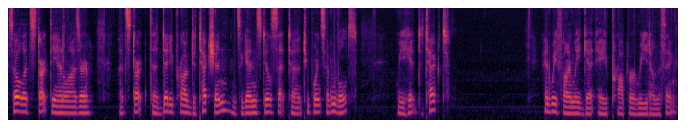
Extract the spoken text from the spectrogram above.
So let's start the analyzer. Let's start the DediProg detection. It's again still set to 2.7 volts we hit detect, and we finally get a proper read on the thing.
